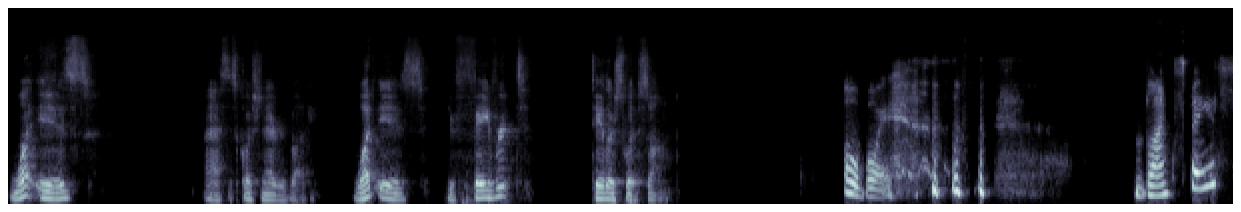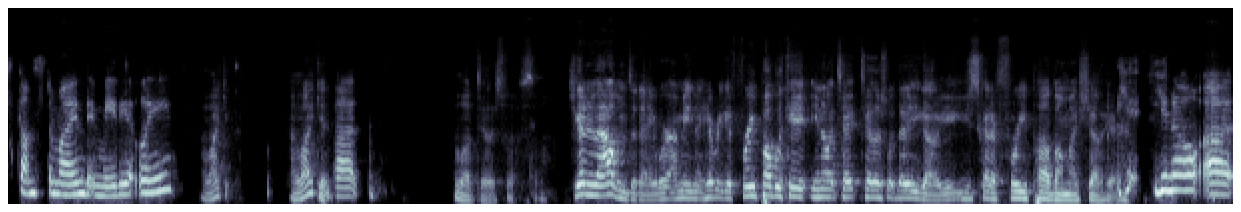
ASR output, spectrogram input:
What is i ask this question to everybody. What is your favorite taylor swift song? Oh boy. Blank space comes to mind immediately. I like it. I like it. But i love taylor swift so she got a new album today. Where I mean, here we get free publicate. You know what, Taylor Swift? There you go. You, you just got a free pub on my show here. You know, uh,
